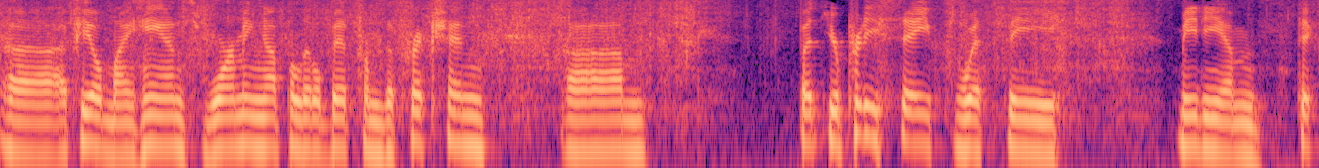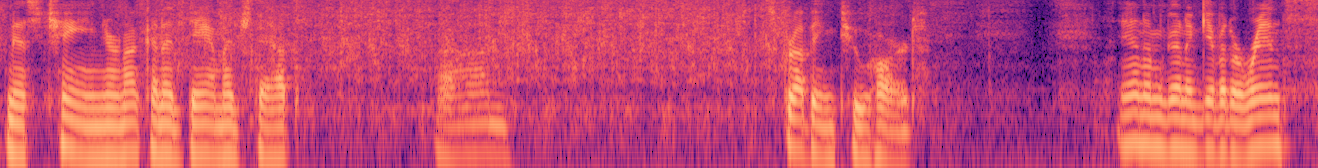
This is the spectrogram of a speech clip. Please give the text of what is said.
Uh, I feel my hands warming up a little bit from the friction. Um, but you're pretty safe with the medium thickness chain. You're not going to damage that um, scrubbing too hard. And I'm going to give it a rinse.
